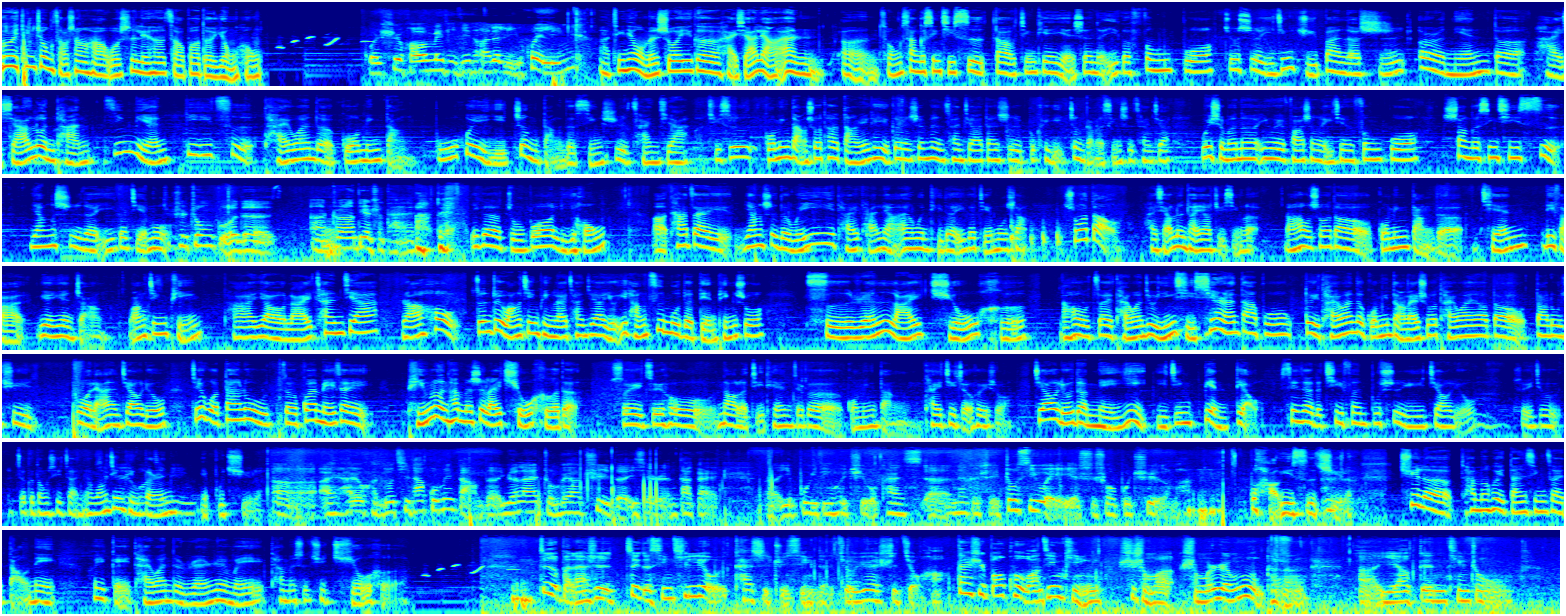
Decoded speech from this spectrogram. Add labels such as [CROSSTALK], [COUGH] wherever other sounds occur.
各位听众，早上好，我是联合早报的永红。我是华文媒体集团的李慧玲啊。今天我们说一个海峡两岸，呃，从上个星期四到今天衍生的一个风波，就是已经举办了十二年的海峡论坛，今年第一次台湾的国民党。不会以政党的形式参加。其实国民党说他的党员可以以个人身份参加，但是不可以以政党的形式参加。为什么呢？因为发生了一件风波。上个星期四，央视的一个节目是中国的呃中央电视台啊，对，一个主播李红啊，他在央视的唯一一台谈两岸问题的一个节目上，说到海峡论坛要举行了，然后说到国民党的前立法院院长王金平。他要来参加，然后针对王金平来参加，有一行字幕的点评说：“此人来求和。”然后在台湾就引起轩然大波。对台湾的国民党来说，台湾要到大陆去做两岸交流，结果大陆的官媒在评论他们是来求和的，所以最后闹了几天。这个国民党开记者会说，交流的美意已经变调，现在的气氛不适于交流。所以就这个东西在，王金平本人也不去了。呃，哎，还有很多其他国民党的原来准备要去的一些人，大概呃也不一定会去。我看呃那个谁，周锡伟也是说不去了嘛，不好意思去了。[LAUGHS] 去了他们会担心在岛内会给台湾的人认为他们是去求和。这个本来是这个星期六开始举行的，九月十九号。但是包括王金平是什么什么人物，可能。呃，也要跟听众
